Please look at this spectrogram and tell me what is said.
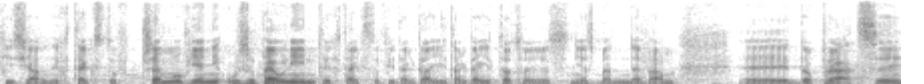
oficjalnych tekstów, przemówień, uzupełnień tych tekstów itd., itd., to co jest niezbędne wam y, do pracy.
